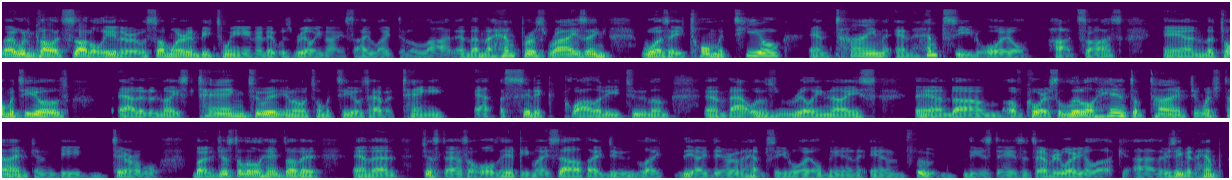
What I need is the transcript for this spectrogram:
I wouldn't call it subtle either. It was somewhere in between, and it was really nice. I liked it a lot. And then the Hempress Rising was a tomatillo and thyme and hemp seed oil hot sauce. And the tomatillos added a nice tang to it. You know, tomatillos have a tangy, acidic quality to them, and that was really nice. And um, of course, a little hint of thyme. Too much thyme can be terrible, but just a little hint of it. And then, just as an old hippie myself, I do like the idea of hemp seed oil being in food these days. It's everywhere you look. Uh, there's even hemp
